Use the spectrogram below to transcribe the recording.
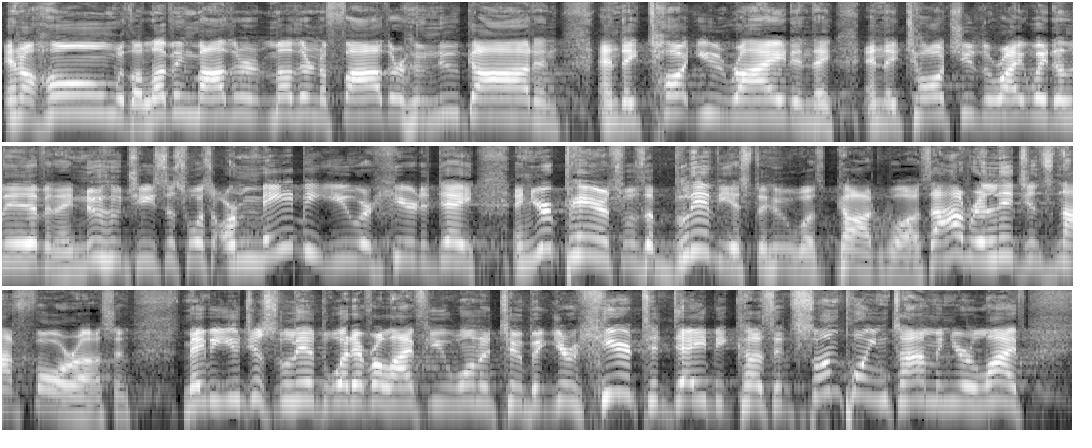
in a home with a loving mother, mother and a father who knew God and, and they taught you right and they, and they taught you the right way to live and they knew who Jesus was. Or maybe you are here today and your parents was oblivious to who was, God was. Our religion's not for us. And maybe you just lived whatever life you wanted to, but you're here today because at some point in time in your life,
